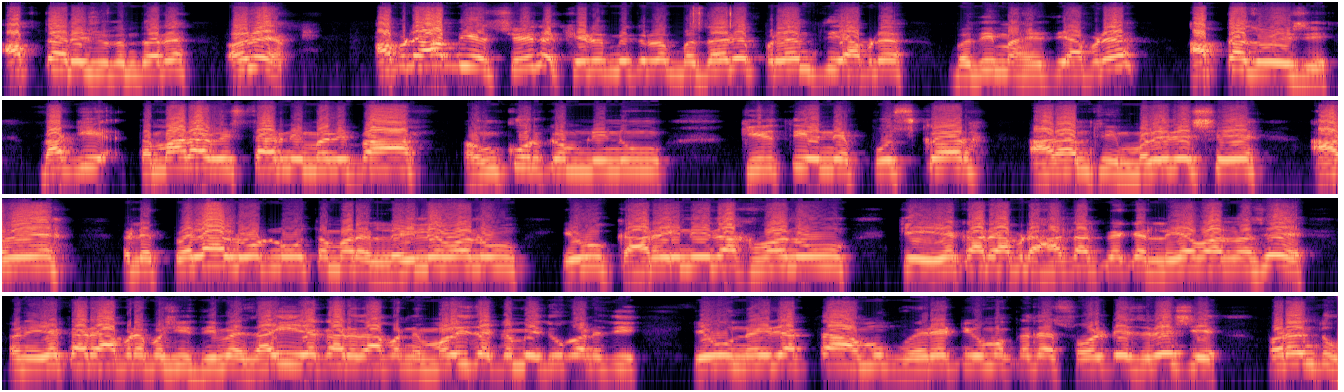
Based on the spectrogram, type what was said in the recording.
આપતા રહીશું તમ અને આપણે આપીએ છીએ ને ખેડૂત મિત્રો બધાને પ્રેમથી આપણે બધી માહિતી આપણે આપતા જ હોઈએ છીએ. બાકી તમારા વિસ્તારની માલિપા અંકુર કંપનીનું કીર્તિ અને પુષ્કર આરામથી મળી રહેશે. આવે એટલે પેલા લોટનું તમારે લઈ લેવાનું, એવું કાર્ય નહીં રાખવાનું કે એકારે આપણે હાથ આઠ પેકેટ લઈ આવવાના છે અને એકારે આપણે પછી ધીમે જઈએ એકારે આપણને મળી જાય ગમે એ દુકાનેથી. એવું નહીં રાખતા, અમુક વેરાયટીઓમાં કદાચ શોર્ટેજ રહેશે, પરંતુ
